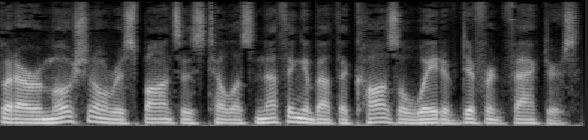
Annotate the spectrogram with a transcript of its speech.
but our emotional responses tell us nothing about the causal weight of different factors,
